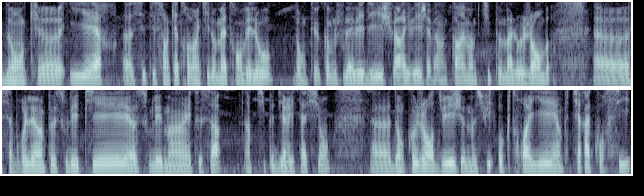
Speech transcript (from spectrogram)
Donc, hier, c'était 180 km en vélo. Donc, comme je vous l'avais dit, je suis arrivé, j'avais quand même un petit peu mal aux jambes. ça brûlait un peu sous les pieds, sous les mains et tout ça un petit peu d'irritation. Euh, donc aujourd'hui, je me suis octroyé un petit raccourci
